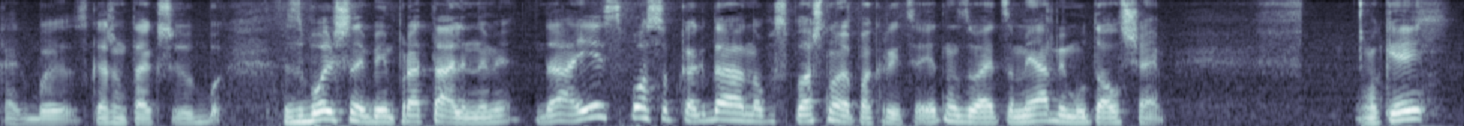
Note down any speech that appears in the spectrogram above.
как бы, скажем так, с большими проталинами, да, а есть способ, когда оно сплошное покрытие, это называется мябим утолщаем. Окей?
